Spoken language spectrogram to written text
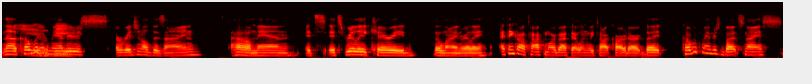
No, Cobra Yeah, Commander's original design. Oh man, it's it's really carried the line really. I think I'll talk more about that when we talk card art, but Cobra Commander's butt's nice.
